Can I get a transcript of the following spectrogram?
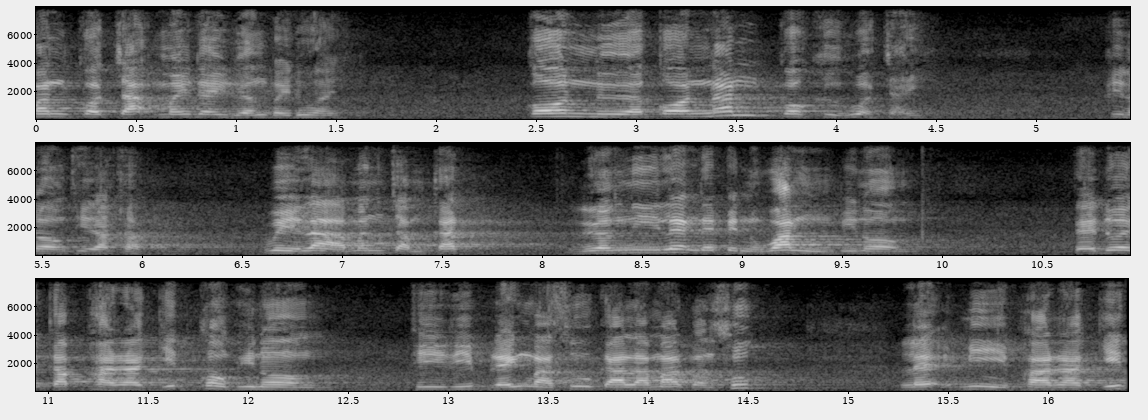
มันก็จะไม่ได้เหลืองไปด้วย ก้อนเนื้อก้อนนั้นก็คือหัวใจ พี่น้องที่รักครับ เวลามันจำกัด เรื่องนี้เล่นได้เป็นวันพี่น้อง แต่ด้วยกับภารกิจของพี่น้อง ที่รีบเร่งมาสู่การละหมาดวันศุกร์และมีภารกิจ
